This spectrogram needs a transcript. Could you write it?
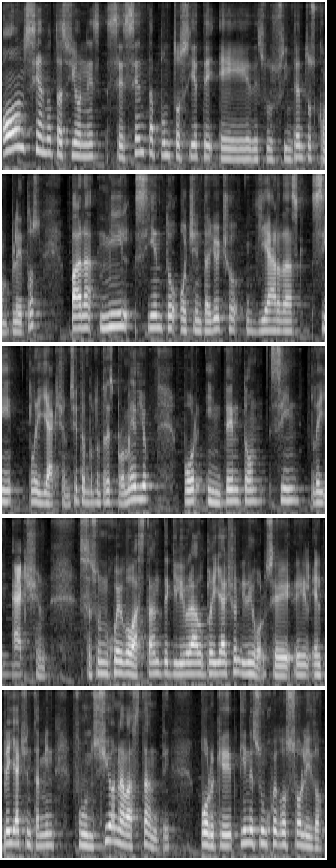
11 anotaciones, 60.7 eh, de sus intentos completos para 1188 yardas sin play action, 7.3 promedio por intento sin play action. es un juego bastante equilibrado play action y digo, el play action también funciona bastante porque tienes un juego sólido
